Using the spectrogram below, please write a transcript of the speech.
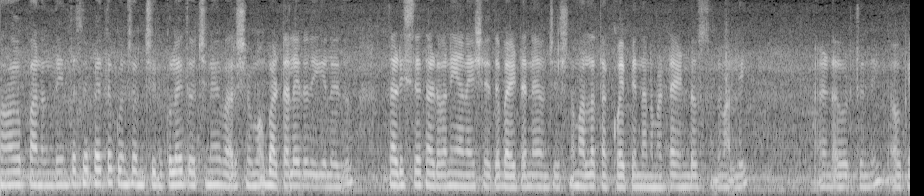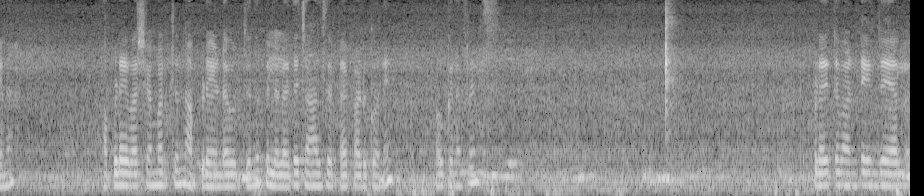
బాగా పని ఉంది. ఇంతసేపు అయితే కొంచెం చినుకులు అయితే వచ్చినాయి వర్షము బట్టలు అయితే దిగలేదు తడిస్తే తడవని అనేసి అయితే బయటనే ఉంచేసిన. మళ్ళీ తక్కువ అయిపోయింది అనమాట ఎండ వస్తుంది మళ్ళీ. ఎండ కొడుతుంది ఓకేనా అప్పుడే వర్షం పడుతుంది అప్పుడే ఎండ కొడుతుంది. పిల్లలు అయితే చాలాసేపు పడుకొని ఓకేనా ఫ్రెండ్స్ ఇప్పుడైతే వంట ఏం చేయాలో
